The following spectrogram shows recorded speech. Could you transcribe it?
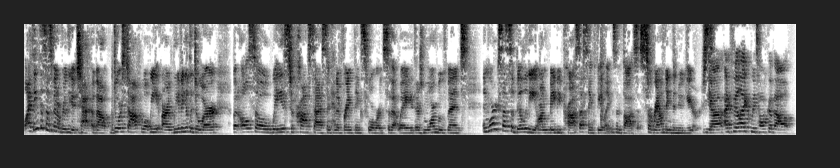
Well, I think this has been a really good chat about doorstop, what we are leaving at the door, but also ways to process and kind of bring things forward so that way there's more movement and more accessibility on maybe processing feelings and thoughts surrounding the new year's. Yeah. I feel like we talk about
